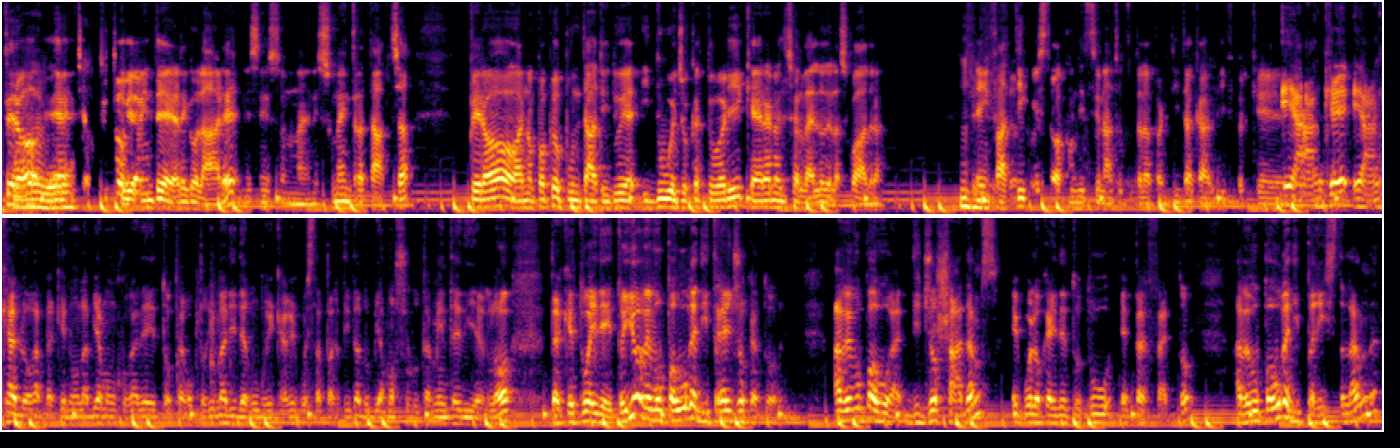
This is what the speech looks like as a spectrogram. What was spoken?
Però è eh, cioè, tutto ovviamente regolare nel senso non ha nessuna intrataccia però hanno proprio puntato i due, i due giocatori che erano il cervello della squadra e infatti certo. questo ha condizionato tutta la partita a Cardiff perché... E anche, e anche allora, perché non l'abbiamo ancora detto, però prima di derubricare questa partita dobbiamo assolutamente dirlo, perché tu hai detto, io avevo paura di tre giocatori, avevo paura di Josh Adams, e quello che hai detto tu è perfetto, avevo paura di Priestland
